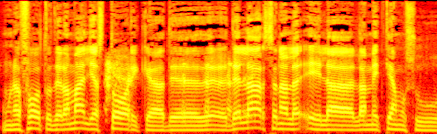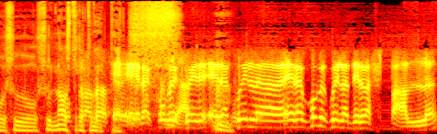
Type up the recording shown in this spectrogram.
una foto della maglia storica de, de, dell'Arsenal e la, la mettiamo su, su, sul nostro Twitter. Era come, que, era, quella, era come, quella, della SPAL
